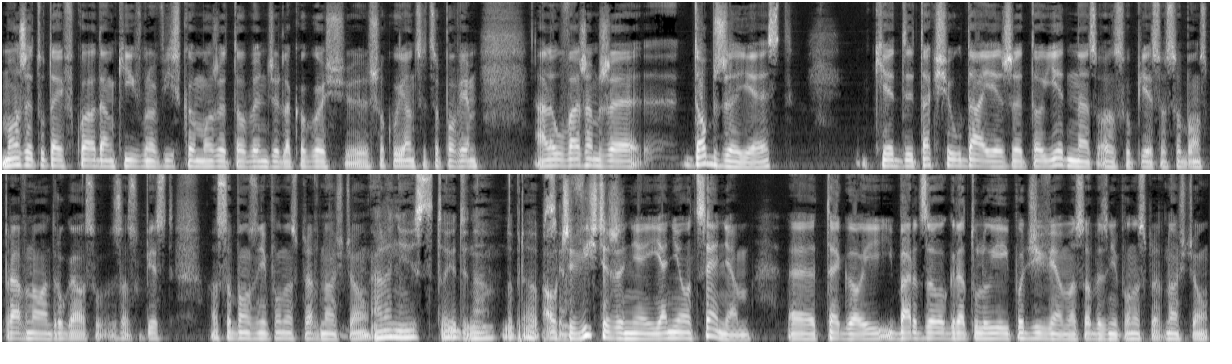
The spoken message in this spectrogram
może tutaj wkładam kij w mrowisko, może to będzie dla kogoś e, szokujące, co powiem, ale uważam, że dobrze jest, kiedy tak się udaje, że to jedna z osób jest osobą sprawną, a druga osób, z osób jest osobą z niepełnosprawnością. Ale nie jest to jedyna dobra opcja. Oczywiście, że nie. Ja nie oceniam tego i, bardzo gratuluję i podziwiam osoby z niepełnosprawnością,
